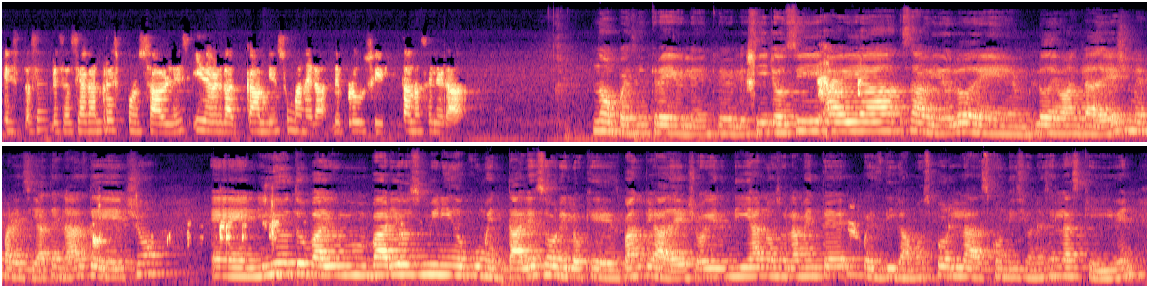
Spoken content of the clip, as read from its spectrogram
estas empresas se hagan responsables y de verdad cambien su manera de producir tan acelerada. No, pues increíble, increíble. Sí, yo sí había sabido lo de, lo de Bangladesh y me parecía tenaz. De hecho, en YouTube hay varios mini documentales sobre lo que es Bangladesh hoy en día, no solamente, pues digamos, por las condiciones en las que viven,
